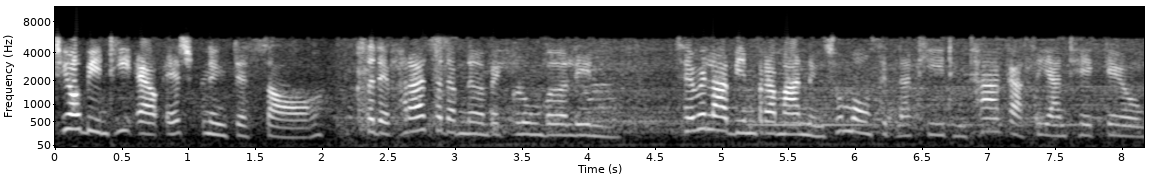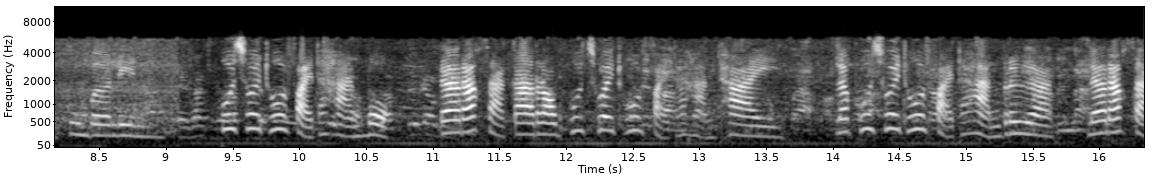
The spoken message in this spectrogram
เที่ยวบินที่ LH 172 เสด็จพระราชดำเนินไปกรุงเบอร์ลิน ใช้เวลาบินประมาณ 1 ชั่วโมง 10 นาทีถึงท่าอากาศยานเทเกล กรุงเบอร์ลิน ผู้ช่วยทูตฝ่ายทหารบก และรักษาการรองผู้ช่วยทูตฝ่ายทหารไทย และผู้ช่วยทูตฝ่ายทหารเรือ และรักษา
